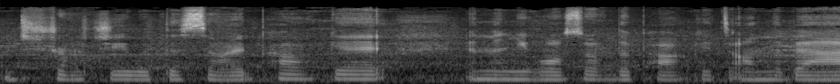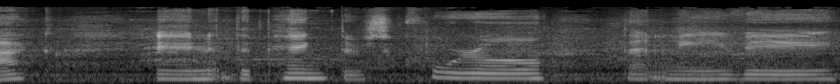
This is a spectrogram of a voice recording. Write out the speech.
and stretchy with the side pocket. And then you also have the pockets on the back. In the pink, there's coral, that navy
